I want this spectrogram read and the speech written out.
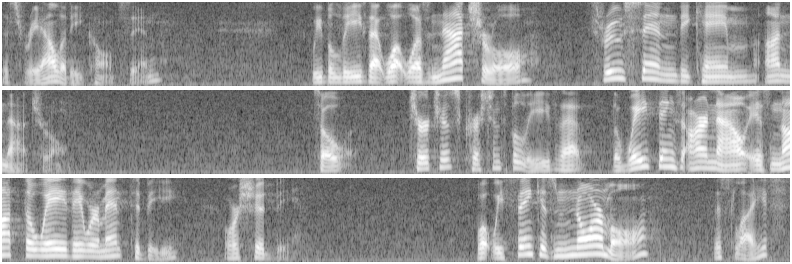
this reality called sin we believe that what was natural through sin became unnatural. So, churches, Christians believe that the way things are now is not the way they were meant to be or should be. What we think is normal, this life,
